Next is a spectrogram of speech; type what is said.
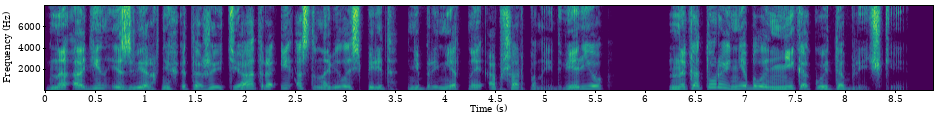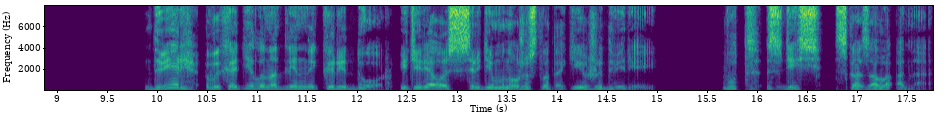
на один из верхних этажей театра и остановилась перед неприметной обшарпанной дверью, на которой не было никакой таблички. Дверь выходила на длинный коридор и терялась среди множества таких же дверей. «Вот здесь», — сказала она.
